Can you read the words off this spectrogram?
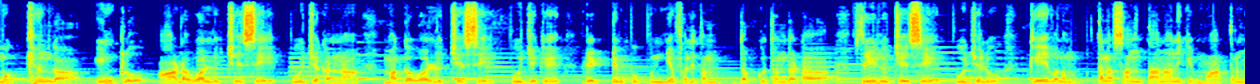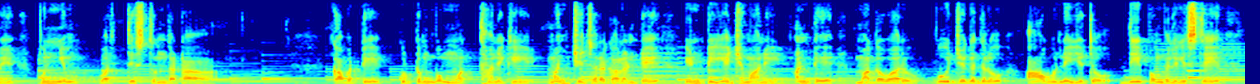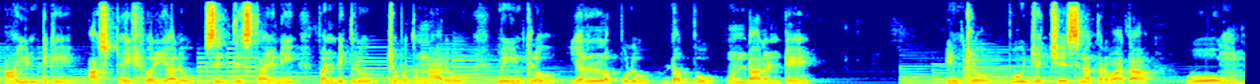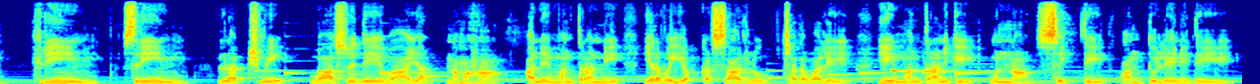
ముఖ్యంగా ఇంట్లో ఆడవాళ్ళు చేసే పూజ కన్నా మగవాళ్ళు చేసే పూజకే రెట్టింపు పుణ్య ఫలితం దక్కుతుందట. స్త్రీలు చేసే పూజలు కేవలం తన సంతానానికి మాత్రమే పుణ్యం వర్తిస్తుందట. కాబట్టి కుటుంబం మొత్తానికి మంచి జరగాలంటే ఇంటి యజమాని అంటే మగవారు పూజ గదిలో ఆవు నెయ్యితో దీపం వెలిగిస్తే ఆ ఇంటికి అష్టైశ్వర్యాలు సిద్ధిస్తాయని పండితులు చెబుతున్నారు. మీ ఇంట్లో ఎల్లప్పుడూ డబ్బు ఉండాలంటే ఇంట్లో పూజ చేసిన తర్వాత ఓం హ్రీం శ్రీం లక్ష్మి వాసుదేవాయ నమ. అనే మంత్రాన్ని ఇరవై ఒక్క సార్లు చదవాలి. ఈ మంత్రానికి ఉన్న శక్తి అంతులేనిది.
